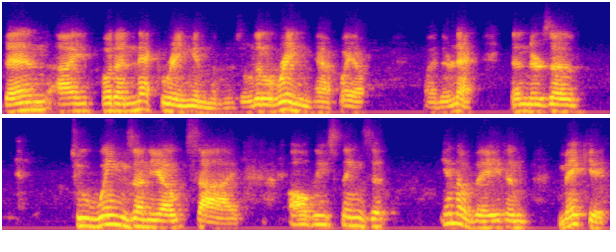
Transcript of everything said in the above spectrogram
Then I put a neck ring in them. There's a little ring halfway up by their neck. Then there's a two wings on the outside. All these things that innovate and make it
